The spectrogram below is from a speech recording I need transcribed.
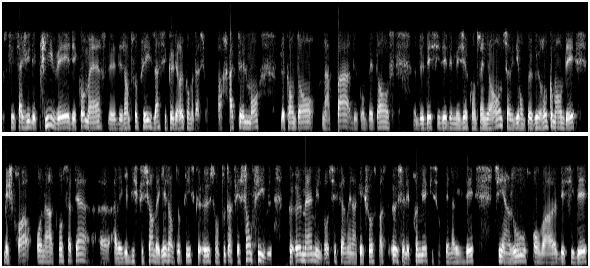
ce qui s'agit des privés, des commerces, des, des entreprises, là, c'est que des recommandations. actuellement, le canton n'a pas de compétence de décider des mesures contraignantes. Ça veut dire qu'on peut recommander, mais je crois on a constaté euh, avec les discussions avec les entreprises qu'eux sont tout à fait sensibles, qu'eux-mêmes ils vont aussi faire maintenant quelque chose parce qu'eux c'est les premiers qui sont pénalisés si un jour on va décider,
